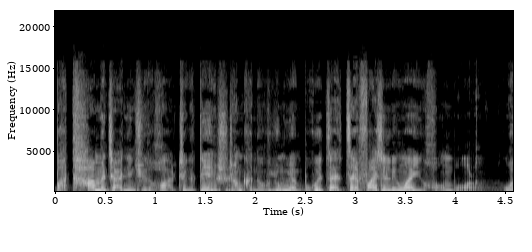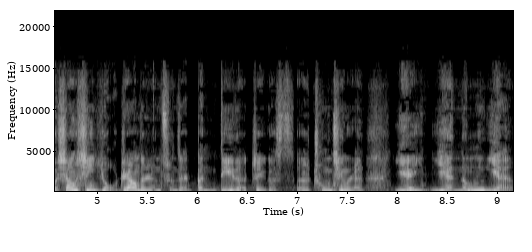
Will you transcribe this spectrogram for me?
把他们加进去的话，这个电影市场可能会永远不会再再发现另外一个黄渤了。我相信有这样的人存在，本地的这个呃重庆人也也能演。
